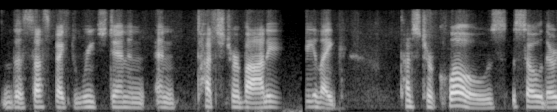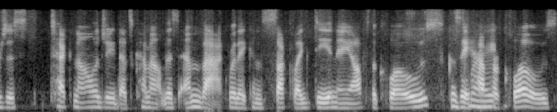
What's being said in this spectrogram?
the suspect reached in and, and touched her body, like touched her clothes. So there's this technology that's come out, this M-Vac, where they can suck like DNA off the clothes because they have her clothes.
